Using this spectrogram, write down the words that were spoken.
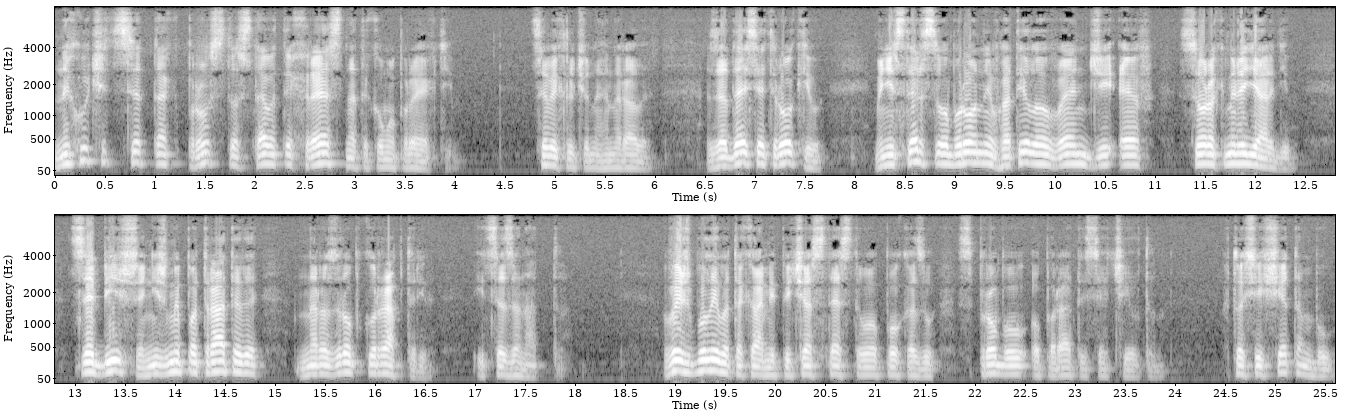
Не хочеться так просто ставити хрест на такому проєкті. Це виключено, генерале. За 10 років Міністерство оборони вгатило в НГФ 40 мільярдів. Це більше, ніж ми потратили на розробку рапторів. І це занадто. Ви ж були в атакамі під час тестового показу, спробував опиратися Чілтон. Хтось іще там був.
